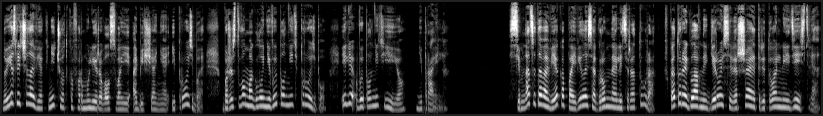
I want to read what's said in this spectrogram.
Но если человек нечетко формулировал свои обещания и просьбы, божество могло не выполнить просьбу или выполнить ее неправильно. С XVII века появилась огромная литература, в которой главный герой совершает ритуальные действия.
